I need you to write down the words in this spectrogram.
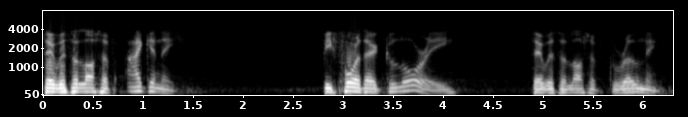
there was a lot of agony. Before their glory, there was a lot of groaning.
